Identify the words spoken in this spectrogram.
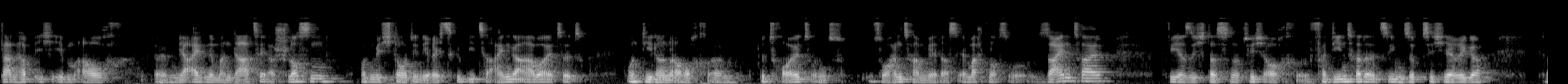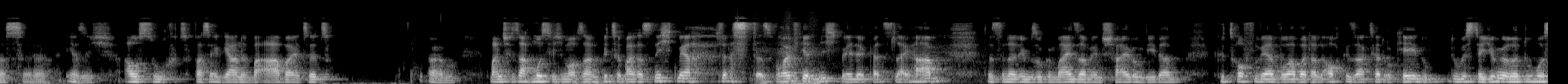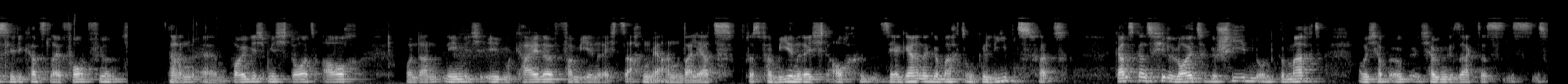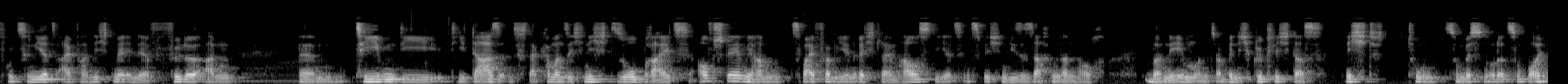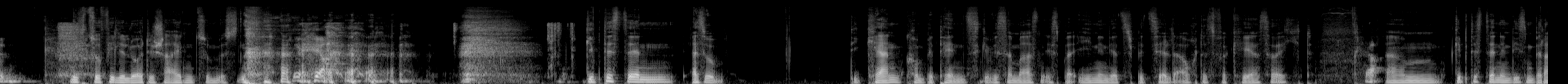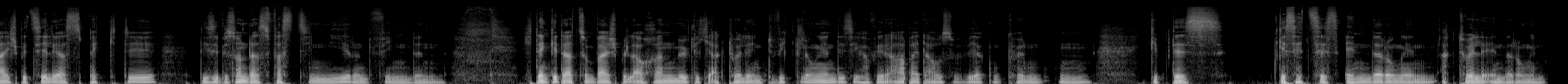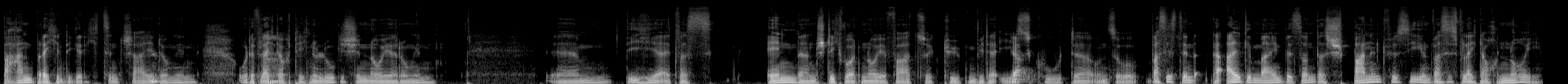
dann habe ich eben auch äh, mir eigene Mandate erschlossen und mich dort in die Rechtsgebiete eingearbeitet und die dann auch ähm, betreut und so handhaben wir das. Er macht noch so seinen Teil, wie er sich das natürlich auch verdient hat als 77-Jähriger, dass äh, er sich aussucht, was er gerne bearbeitet. Ähm, manche Sachen muss ich ihm auch sagen, bitte mach es nicht mehr. Das, das wollen wir nicht mehr in der Kanzlei haben. Das sind dann eben so gemeinsame Entscheidungen, die dann getroffen werden, wo er aber dann auch gesagt hat, okay, du, du bist der Jüngere, du musst hier die Kanzlei fortführen. Dann äh, beuge ich mich dort auch und dann nehme ich eben keine Familienrechtssachen mehr an, weil er hat das Familienrecht auch sehr gerne gemacht und geliebt, hat ganz, ganz viele Leute geschieden und gemacht. Aber ich habe ich hab ihm gesagt, dass es, es funktioniert einfach nicht mehr in der Fülle an ähm, Themen, die, die da sind. Da kann man sich nicht so breit aufstellen. Wir haben zwei Familienrechtler im Haus, die jetzt inzwischen diese Sachen dann auch übernehmen. Und da bin ich glücklich, das nicht tun zu müssen oder zu wollen. Nicht so viele Leute scheiden zu müssen. Ja. Gibt es denn, also die Kernkompetenz gewissermaßen ist bei Ihnen jetzt speziell auch das Verkehrsrecht. Ja. Ähm, gibt es denn in diesem Bereich spezielle Aspekte, die Sie besonders faszinierend finden? Ich denke da zum Beispiel auch an mögliche aktuelle Entwicklungen, die sich auf Ihre Arbeit auswirken könnten. Gibt es Gesetzesänderungen, aktuelle Änderungen, bahnbrechende Gerichtsentscheidungen oder vielleicht auch technologische Neuerungen, ähm, die hier etwas ändern. Stichwort neue Fahrzeugtypen wie der E-Scooter ja. und so. Was ist denn da allgemein besonders spannend für Sie und was ist vielleicht auch neu?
